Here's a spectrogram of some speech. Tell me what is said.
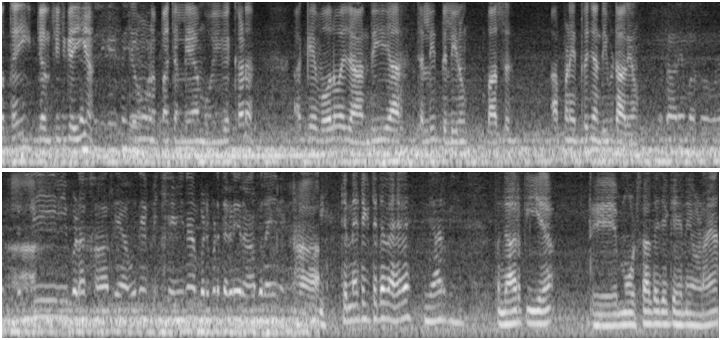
ਉੱਥੇ ਹੀ ਏਜੰਸੀ 'ਚ ਗਈ ਆ। ਤੇ ਹੁਣ ਆਪਾਂ ਚੱਲੇ ਆ ਮੂਵੀ ਵੇਖਣ। ਅੱਗੇ ਵੋਲਵੋ ਜਾਂਦੀ ਆ ਚੱਲੀ ਦਿੱਲੀ ਨੂੰ ਬੱਸ ਆਪਣੇ ਇੱਥੋਂ ਜਾਂਦੀ ਬਟਾਲਿਓਂ। ਬਟਾਲੇ ਬਸ ਦਿੱਲੀ ਵੀ ਬੜਾ ਖਾਸ ਆ ਉਹਦੇ ਪਿੱਛੇ ਵੀ ਨਾ ਬੜੇ ਬੜੇ ਤਗੜੇ ਰਾਜ਼ ਰਹੇ ਨੇ। ਹਾਂ। ਕਿੰਨੇ ਟਿਕਟ ਤੇ ਵੈਸੇ? 50 ਰੁਪਏ। 50 ਰੁਪਏ ਆ। ਤੇ ਮੋਟਰਸਾਈਕਲ ਤੇ ਜੇ ਕਿਸੇ ਨੇ ਆਉਣਾ ਆ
